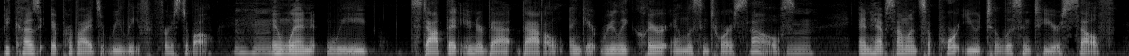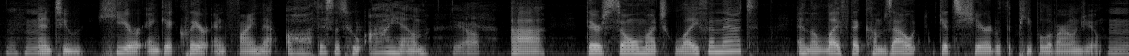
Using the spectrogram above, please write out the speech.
because it provides relief first of all. Mm-hmm. And when we stop that inner ba- battle and get really clear and listen to ourselves Mm. and have someone support you to listen to yourself Mm-hmm. and to hear and get clear and find that oh this is who i am Yep. uh, there's so much life in that and the life that comes out gets shared with the people around you Hmm.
